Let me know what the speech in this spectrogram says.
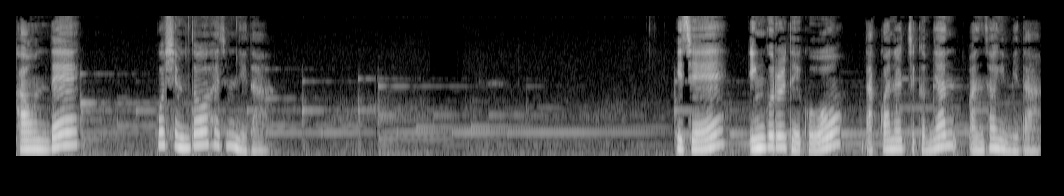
가운데 꼬심도 해줍니다. 이제 인구를 대고 낙관을 찍으면 완성입니다.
